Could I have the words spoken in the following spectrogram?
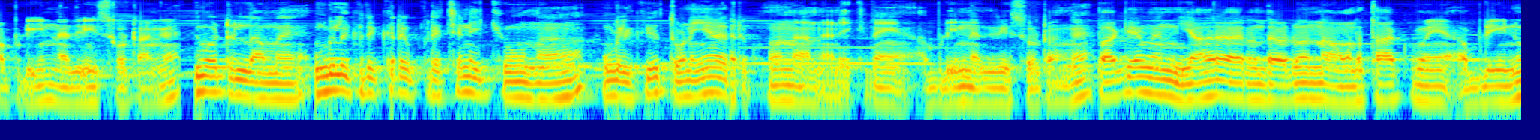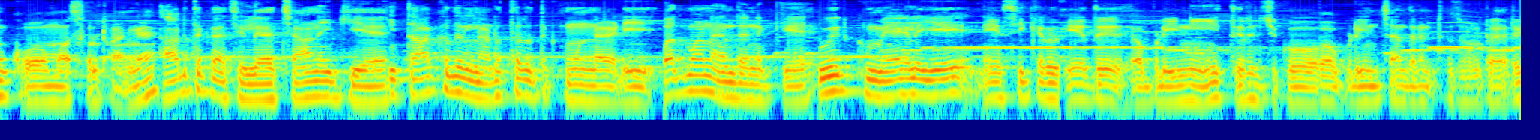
அப்படின்னு நதினி சொல்கிறாங்க இது மட்டும் இல்லாமல் உங்களுக்கு இருக்கிற பிரச்சனைக்கும் நான் உங்களுக்கு துணையாக இருக்கும்னு நான் நினைக்கிறேன் அப்படின்னு நதினி சொல்கிறாங்க பகைவன் யாராக இருந்தாலும் நான் அவனை தாக்குவேன் அப்படின்னு கோபமாக சொல்கிறாங்க அடுத்த காட்சியில் சாணக்கிய தாக்குதல் நடத்துறதுக்கு முன்னாடி பத்மானந்தனுக்கு உயிருக்கு மேலேயே நேசிக்கிறது எது அப்படின்னு தெரிஞ்சுக்கோ அப்படின்னு சந்திரன் சொல்றாரு.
